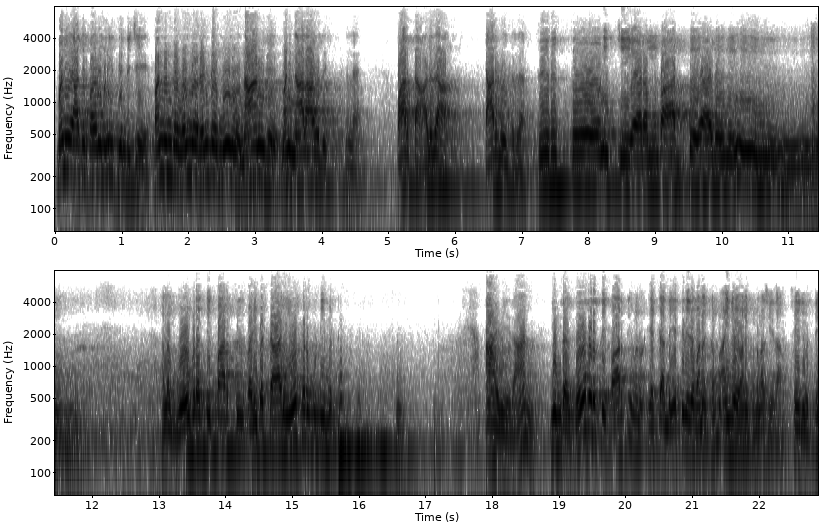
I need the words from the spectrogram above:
மணி ராத்திரி பதினொரு மணிக்கு தீண்டிச்சு பன்னெண்டு ஒன்னு ரெண்டு மூணு நான்கு மணி நாலாவது. இல்ல. பார்த்தா அழுதா. யாருன்னு நோக்கிறதா திருத்தோணி சிகரம் பார்த்து அழுது. நல்ல கோபுரத்தை பார்த்து வழிபட்டாலேயே பெரும்புண்ணியம் இருக்கு. ஆகவேதான் இந்த கோபுரத்தை பார்த்து இவன் எட்டு அந்த எட்டு வித வணக்கம் ஐந்து வித வணக்கம் எல்லாம் செய்தான் செய்துவிட்டு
